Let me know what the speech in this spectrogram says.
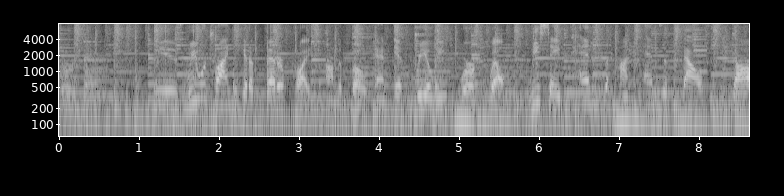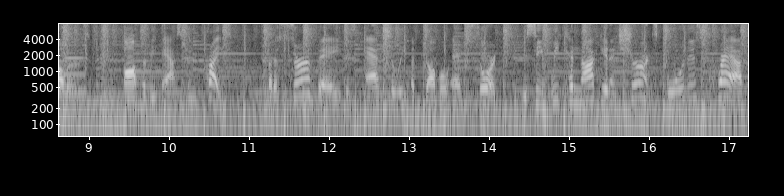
Survey, is we were trying to get a better price on the boat, and it really worked well. We saved tens upon tens of thousands of dollars off of the asking price. But a survey is actually a double-edged sword. You see, we cannot get insurance for this craft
